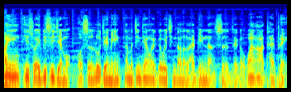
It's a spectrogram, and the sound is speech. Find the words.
欢迎艺术 A B C 节目，我是陆杰明。那么今天为各位请到的来宾呢，是这个 One Art Taipei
